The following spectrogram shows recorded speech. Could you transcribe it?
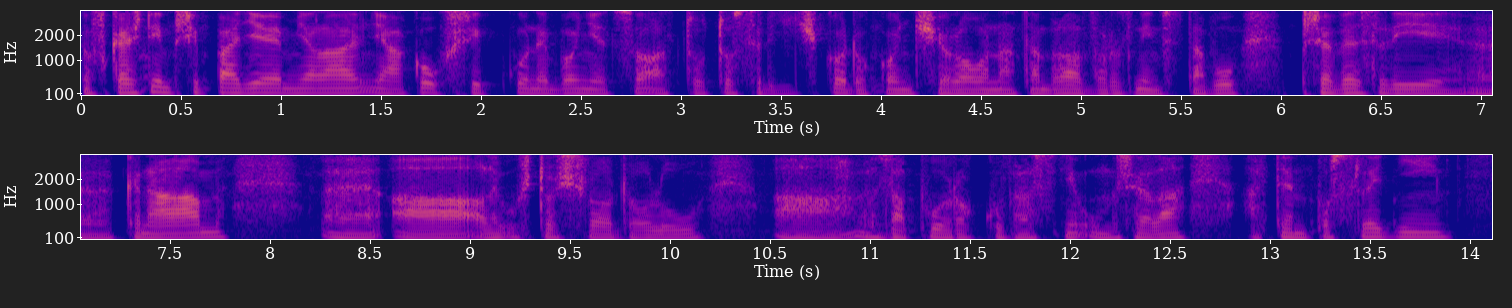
No v každém případě měla nějakou chřipku nebo něco a toto srdíčko dokončilo, ona tam byla v různém stavu, převezli eh, k nám Eh, a, ale už to šlo dolů a za půl roku vlastně umřela. A ten poslední eh,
